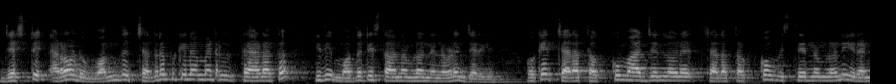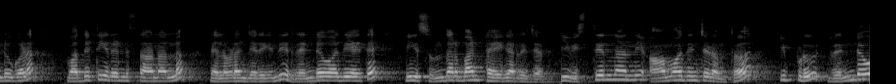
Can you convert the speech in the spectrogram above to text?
జస్ట్ అరౌండ్ వంద చదరపు కిలోమీటర్ల తేడాతో ఇది మొదటి స్థానంలో నిలవడం జరిగింది. ఓకే చాలా తక్కువ మార్జిన్లోనే చాలా తక్కువ విస్తీర్ణంలోనే ఈ రెండు కూడా మొదటి రెండు స్థానాల్లో నిలవడం జరిగింది. రెండవది అయితే ఈ సుందర్బాన్ టైగర్ రిజర్వ్. ఈ విస్తీర్ణాన్ని ఆమోదించడంతో ఇప్పుడు రెండవ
